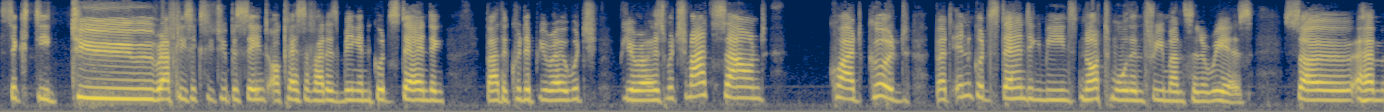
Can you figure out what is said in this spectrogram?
62, roughly 62% are classified as being in good standing by the credit bureau, which bureaus, which might sound quite good, but in good standing means not more than three months in arrears. So um,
